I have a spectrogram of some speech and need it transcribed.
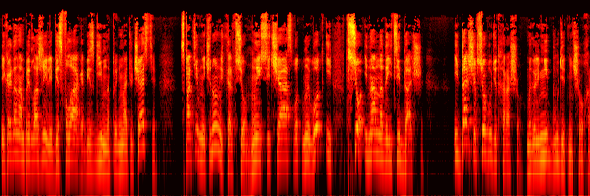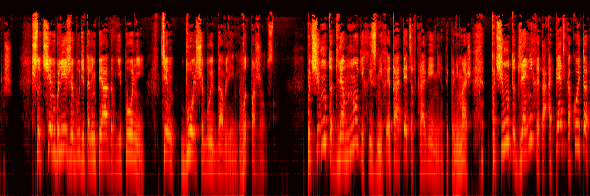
и когда нам предложили без флага, без гимна принимать участие, спортивные чиновники сказали, все, мы сейчас, вот мы вот, и все, и нам надо идти дальше. И дальше все будет хорошо. Мы говорили, не будет ничего хорошо что чем ближе будет Олимпиада в Японии, тем больше будет давление. Вот, пожалуйста. Почему-то для многих из них это опять откровение, ты понимаешь? Почему-то для них это опять какой-то,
